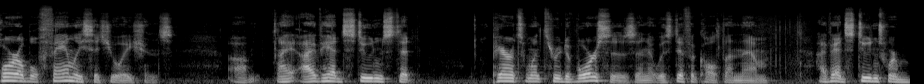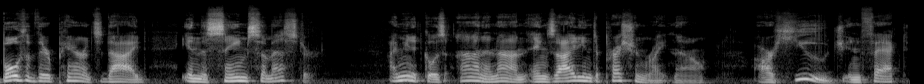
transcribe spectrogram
horrible family situations. Um, I, I've had students that parents went through divorces and it was difficult on them. I've had students where both of their parents died in the same semester. I mean, it goes on and on. Anxiety and depression right now are huge. In fact,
